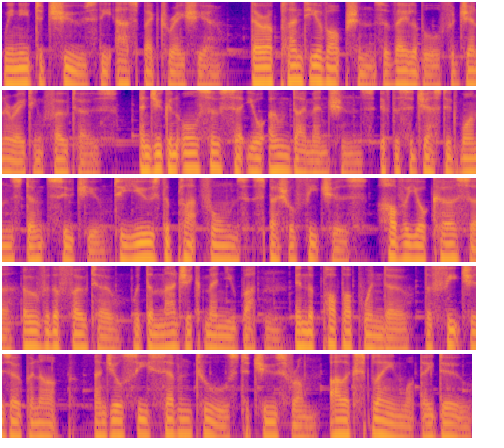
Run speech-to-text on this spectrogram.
we need to choose the aspect ratio. There are plenty of options available for generating photos, and you can also set your own dimensions if the suggested ones don't suit you. To use the platform's special features, hover your cursor over the photo with the magic menu button. In the pop-up window, the features open up and you'll see seven tools to choose from. I'll explain what they do,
